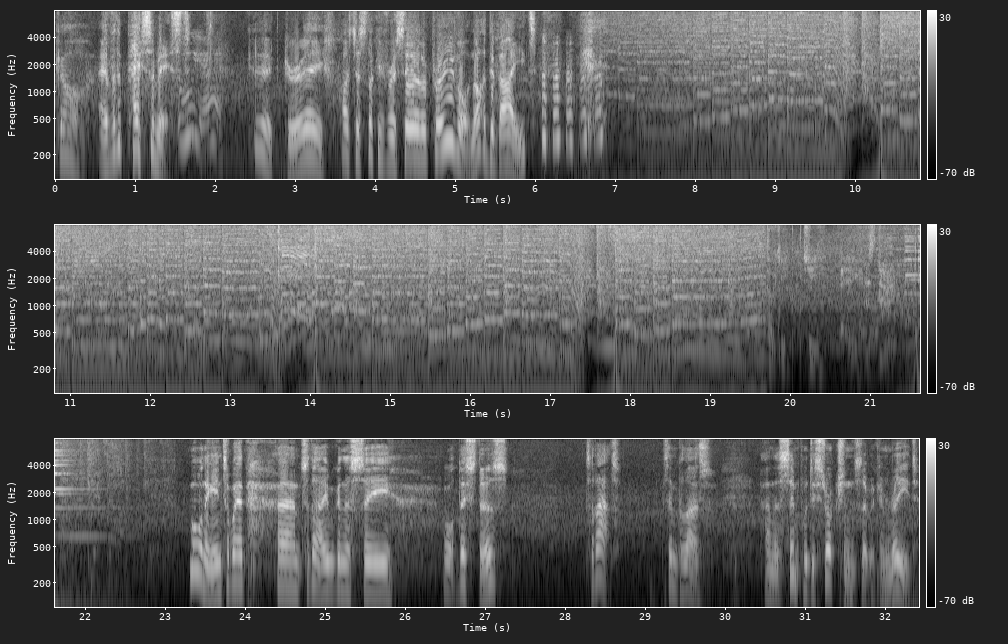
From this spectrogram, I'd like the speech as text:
God, ever the pessimist. Oh yeah. Good grief. I was just looking for a seal of approval, not a debate. Morning interweb. Um, today we're going to see what this does to that. Simple as. And there's simple instructions that we can read.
